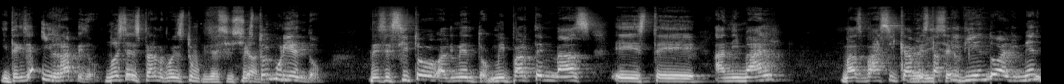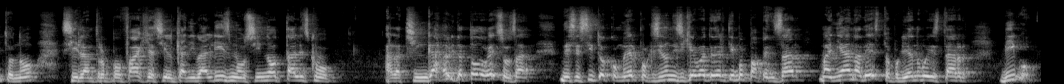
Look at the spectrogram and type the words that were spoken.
inteligencia y rápido. No estés esperando, como dices tú, Decisión. me estoy muriendo, necesito alimento. Mi parte más este, animal, más básica, me, Me está pidiendo alimento, ¿no? Si la antropofagia, si el canibalismo, si no, tal es como a la chingada ahorita todo eso. O sea, necesito comer porque si no, ni siquiera voy a tener tiempo para pensar mañana de esto, porque ya no voy a estar vivo.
